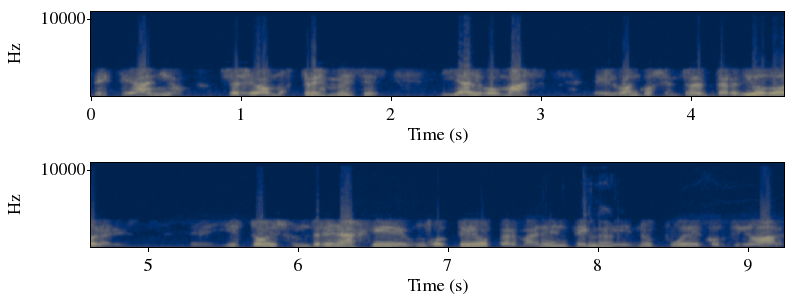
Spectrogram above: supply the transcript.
de este año, ya llevamos tres meses y algo más, el banco central perdió dólares. Eh, y esto es un drenaje, un goteo permanente que no puede continuar.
